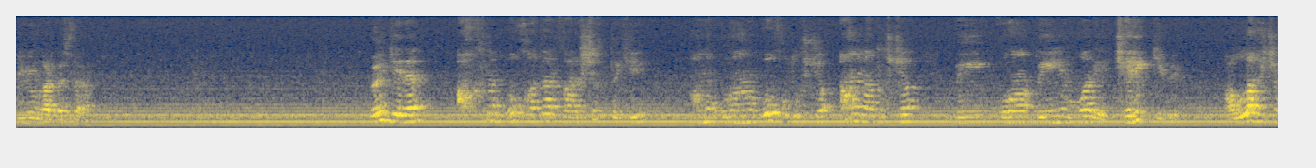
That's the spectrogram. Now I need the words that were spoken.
Mümin kardeşlerim. Önceden aklım o kadar karışıktı ki ama Kur'an'ı okudukça, anladıkça beyin, Kur'an, beynim var ya çelik gibi. Allah için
